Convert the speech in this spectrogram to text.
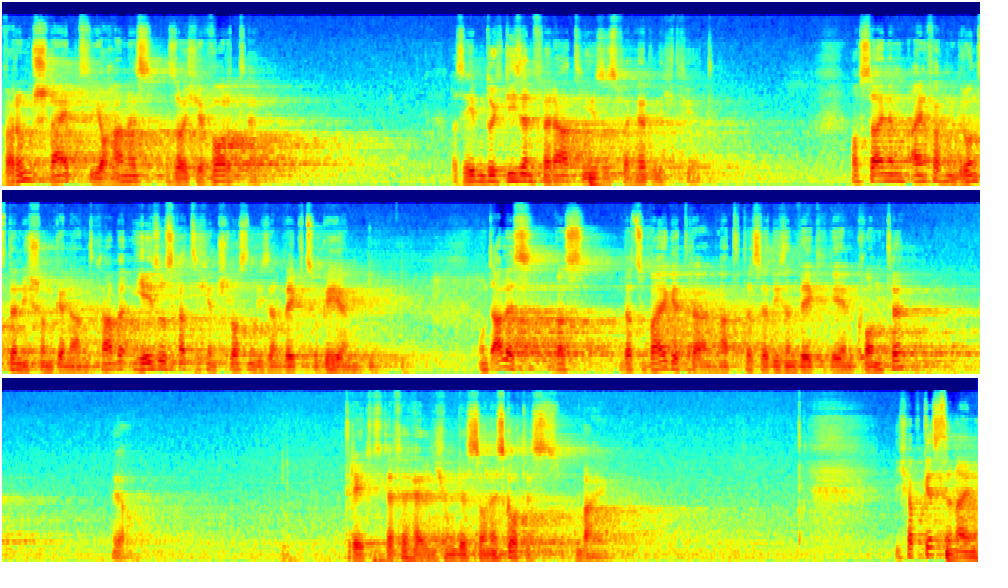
Warum schreibt Johannes solche Worte? Dass eben durch diesen Verrat Jesus verherrlicht wird. Aus seinem einfachen Grund, den ich schon genannt habe, Jesus hat sich entschlossen, diesen Weg zu gehen. Und alles, was dazu beigetragen hat, dass er diesen Weg gehen konnte, ja, trägt der Verherrlichung des Sohnes Gottes bei. Ich habe gestern ein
